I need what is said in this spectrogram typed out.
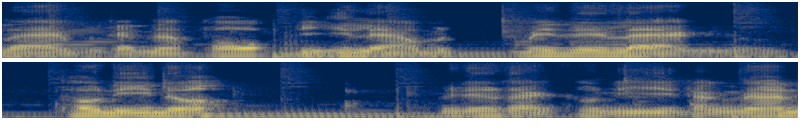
แรงเหมือนกันนะ เพราะปีที่แล้วมันไม่ได้แรงเท่านี้เนาะไม่ได้แรงเท่านี้ดังนั้น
